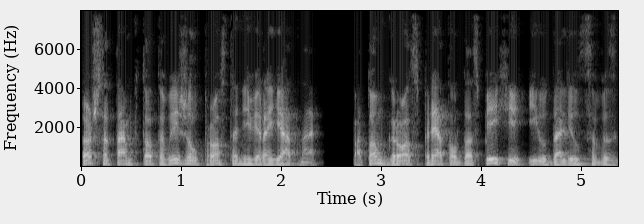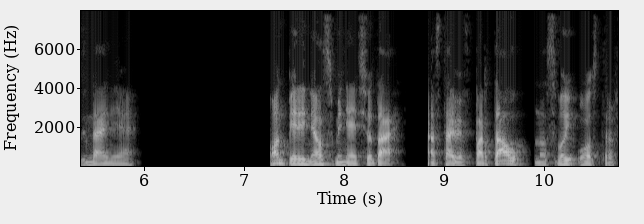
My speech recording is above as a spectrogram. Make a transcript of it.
То, что там кто-то выжил, просто невероятно. Потом Гроз спрятал доспехи и удалился в изгнание. Он перенес меня сюда, оставив портал на свой остров.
